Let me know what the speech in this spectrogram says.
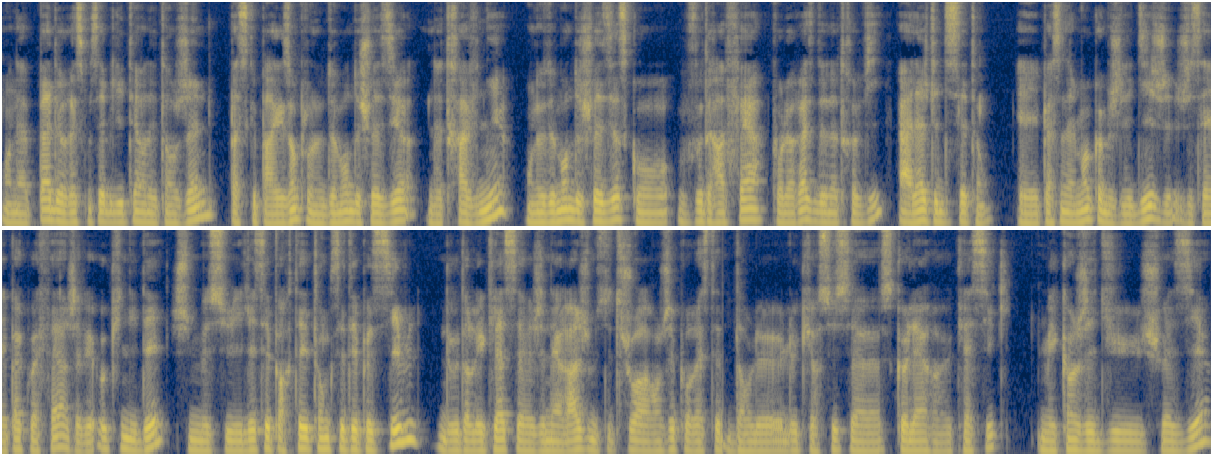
on n'a pas de responsabilité en étant jeune, parce que par exemple, on nous demande de choisir notre avenir, on nous demande de choisir ce qu'on voudra faire pour le reste de notre vie à l'âge de 17 ans. Et personnellement, comme je l'ai dit, je, je savais pas quoi faire, j'avais aucune idée. Je me suis laissé porter tant que c'était possible. Donc dans les classes euh, générales, je me suis toujours arrangé pour rester dans le, le cursus euh, scolaire euh, classique. Mais quand j'ai dû choisir,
